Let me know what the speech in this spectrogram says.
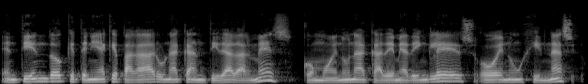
Entiendo que tenía que pagar una cantidad al mes, como en una academia de inglés o en un gimnasio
